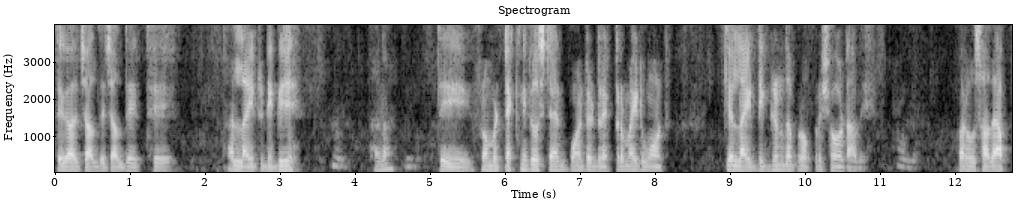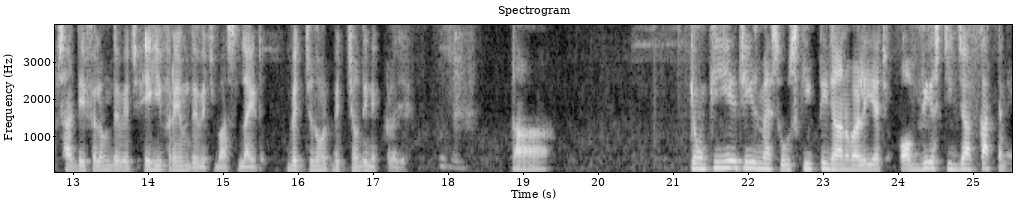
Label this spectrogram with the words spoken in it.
ਤੇ ਗੱਲ ਚੱਲਦੇ ਚੱਲਦੇ ਇੱਥੇ ਆ ਲਾਈਟ ਡਿੱਗ ਜੇ ਹਨਾ? ਤੇ from a technical standpoint a director might want ਕਿ ਲਾਈਟ ਡਿੱਗਣ ਦਾ ਪ੍ਰੋਪਰ ਸ਼ਾਟ ਆਵੇ। ਪਰ ਹੋ ਸਕਦਾ ਸਾਡੀ ਫਿਲਮ ਦੇ ਵਿੱਚ ਇਹੀ ਫਰੇਮ ਦੇ ਵਿੱਚ ਬਸ ਲਾਈਟ ਵਿੱਚੋਂ ਵਿੱਚੋਂ ਦੀ ਨਿਕਲ ਜੇ। ਤਾਂ ਕਿਉਂਕਿ ਇਹ ਚੀਜ਼ ਮਹਿਸੂਸ ਕੀਤੀ ਜਾਣ ਵਾਲੀ ਹੈ ਚ ਆਬਵੀਅਸ ਚੀਜ਼ਾਂ ਘੱਟ ਨੇ।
